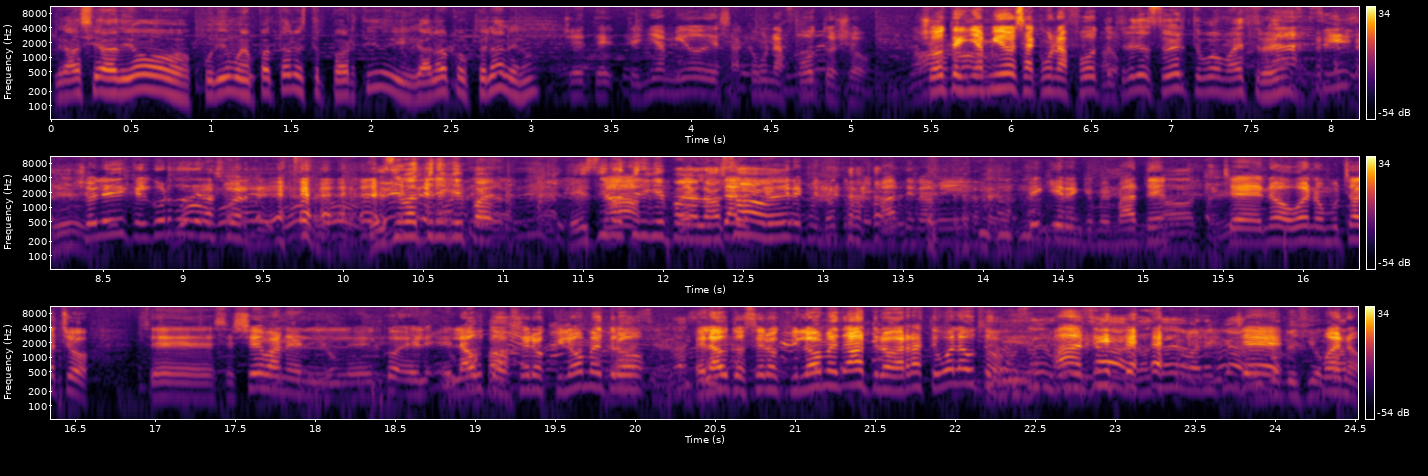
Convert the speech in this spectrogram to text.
gracias a Dios pudimos empatar este partido y ganar por penales, ¿no? Che, tenía miedo de sacar una foto yo. yo tenía miedo de sacar una foto. Ha tenido suerte vos, maestro, ¿eh? Ah, ¿sí? Yo le dije el gordo de la suerte. Encima tiene que pagar, encima tiene que pagar la asado, ¿Qué ¿eh? quieren que el otro me maten a mí? ¿Qué quieren que me maten? che, no, bueno, muchachos, se, se, llevan el, el, el, el auto cero kilómetros. El auto cero kilómetros. Ah, ¿te lo agarraste vos el auto? ah, sí. Che, bueno,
